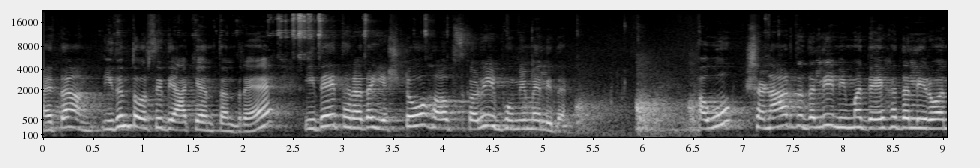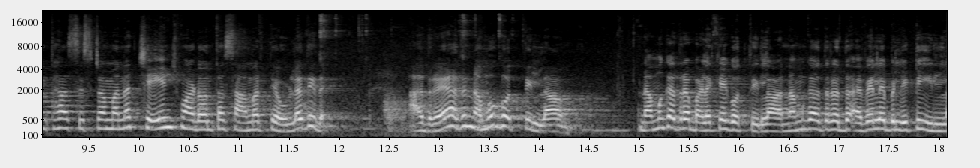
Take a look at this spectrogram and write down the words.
ಆಯಿತಾ? ಇದನ್ನು ತೋರಿಸಿದ್ದು ಯಾಕೆ ಅಂತಂದರೆ, ಇದೇ ಥರದ ಎಷ್ಟೋ ಹರ್ಬ್ಸ್ಗಳು ಈ ಭೂಮಿ ಮೇಲಿದೆ. ಅವು ಕ್ಷಣಾರ್ಧದಲ್ಲಿ ನಿಮ್ಮ ದೇಹದಲ್ಲಿರುವಂತಹ ಸಿಸ್ಟಮನ್ನು ಚೇಂಜ್ ಮಾಡುವಂಥ ಸಾಮರ್ಥ್ಯ ಉಳ್ಳದಿದೆ. ಆದರೆ ಅದು ನಮಗೆ ಗೊತ್ತಿಲ್ಲ. ನಮಗದರ ಬಳಕೆ ಗೊತ್ತಿಲ್ಲ ನಮ್ಗೆ ಅದರದ್ದು ಅವೈಲೇಬಿಲಿಟಿ ಇಲ್ಲ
